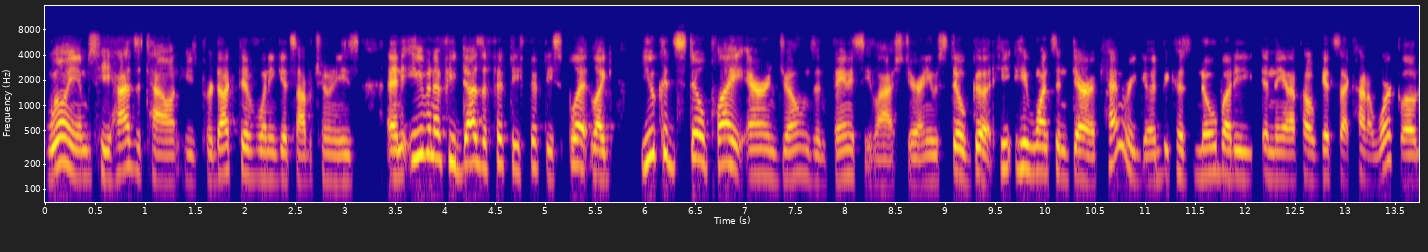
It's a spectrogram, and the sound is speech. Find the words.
Williams, he has a talent. He's productive when he gets opportunities. And even if he does a 50 50 split, like you could still play Aaron Jones in fantasy last year and he was still good. He, he wasn't Derrick Henry good because nobody in the NFL gets that kind of workload,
